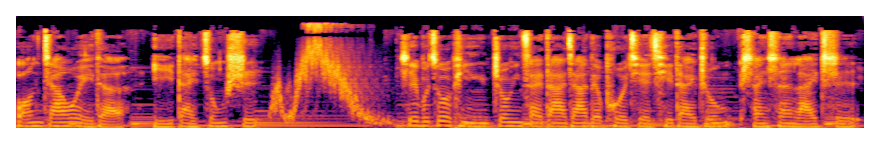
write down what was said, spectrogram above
汪家卫的《一代宗师》。这部作品终于在大家的迫切期待中姗姗来迟，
